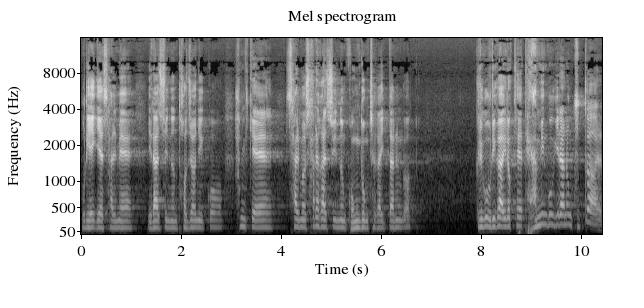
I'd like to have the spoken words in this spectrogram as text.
우리에게 삶에 일할 수 있는 터전이 있고 함께 삶을 살아갈 수 있는 공동체가 있다는 것 그리고 우리가 이렇게 대한민국이라는 국가에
